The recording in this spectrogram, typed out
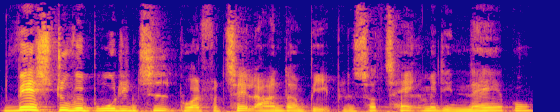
Hvis du vil bruge din tid på at fortælle andre om Bibelen, så tal med din nabo,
